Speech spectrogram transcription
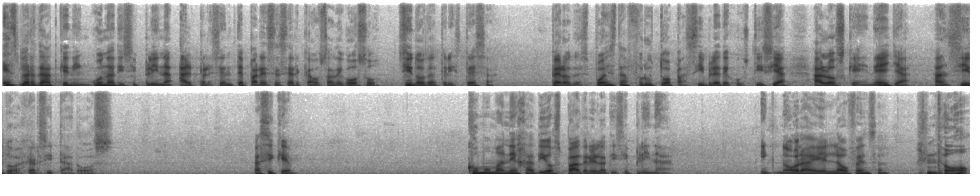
Es verdad que ninguna disciplina al presente parece ser causa de gozo, sino de tristeza pero después da fruto apacible de justicia a los que en ella han sido ejercitados. Así que, ¿cómo maneja Dios Padre la disciplina? ¿Ignora Él la ofensa? No.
